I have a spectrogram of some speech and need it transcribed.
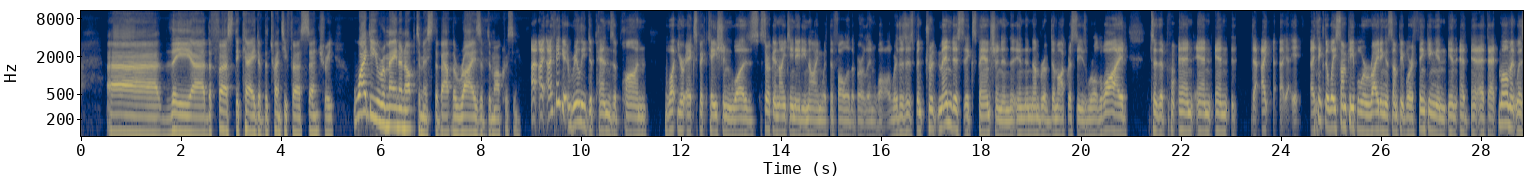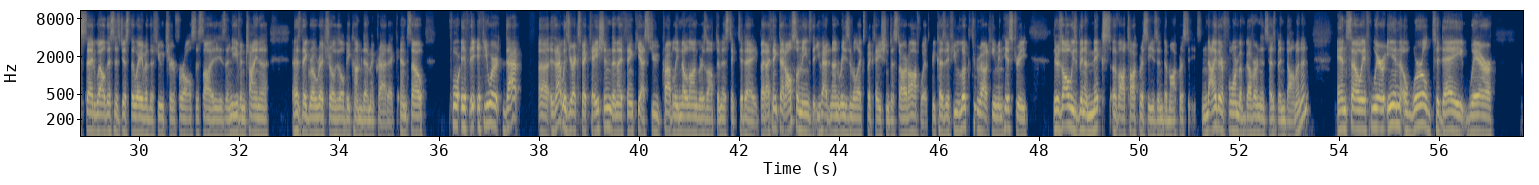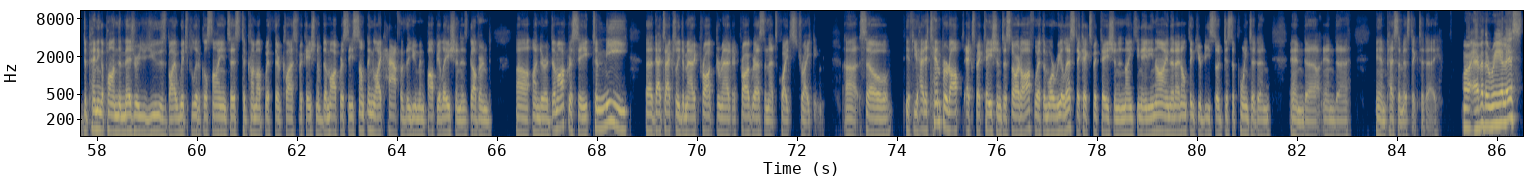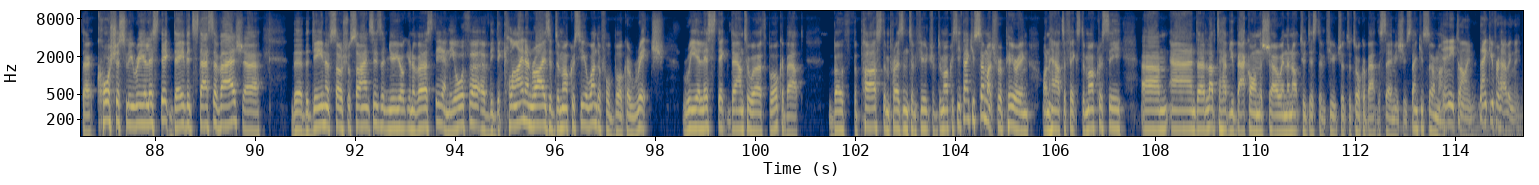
uh, the uh, the first decade of the 21st century. Why do you remain an optimist about the rise of democracy? I, I think it really depends upon what your expectation was circa 1989 with the fall of the Berlin Wall, where there's been tremendous expansion in the in the number of democracies worldwide, to the and and and I, I I think the way some people were writing and some people were thinking in, in at, at that moment was said, well, this is just the wave of the future for all societies, and even China, as they grow richer, they'll become democratic. And so, for if if you were that uh, if that was your expectation, then I think yes, you probably no longer as optimistic today. But I think that also means that you had an unreasonable expectation to start off with, because if you look throughout human history, there's always been a mix of autocracies and democracies. Neither form of governance has been dominant. And so, if we're in a world today where, depending upon the measure you use by which political scientists to come up with their classification of democracy, something like half of the human population is governed uh, under a democracy, to me, uh, that's actually dramatic, pro- dramatic progress, and that's quite striking. Uh, so if you had a tempered expectation to start off with, a more realistic expectation in 1989, then I don't think you'd be so disappointed and and uh, and uh, and pessimistic today. Well, ever the realist, uh, cautiously realistic, David Stasavage, uh, the, the Dean of Social Sciences at New York University and the author of The Decline and Rise of Democracy, a wonderful book, a rich, realistic, down to earth book about both the past and present and future of democracy. Thank you so much for appearing on How to Fix Democracy. Um, and I'd love to have you back on the show in the not too distant future to talk about the same issues. Thank you so much. Anytime. Thank you for having me.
